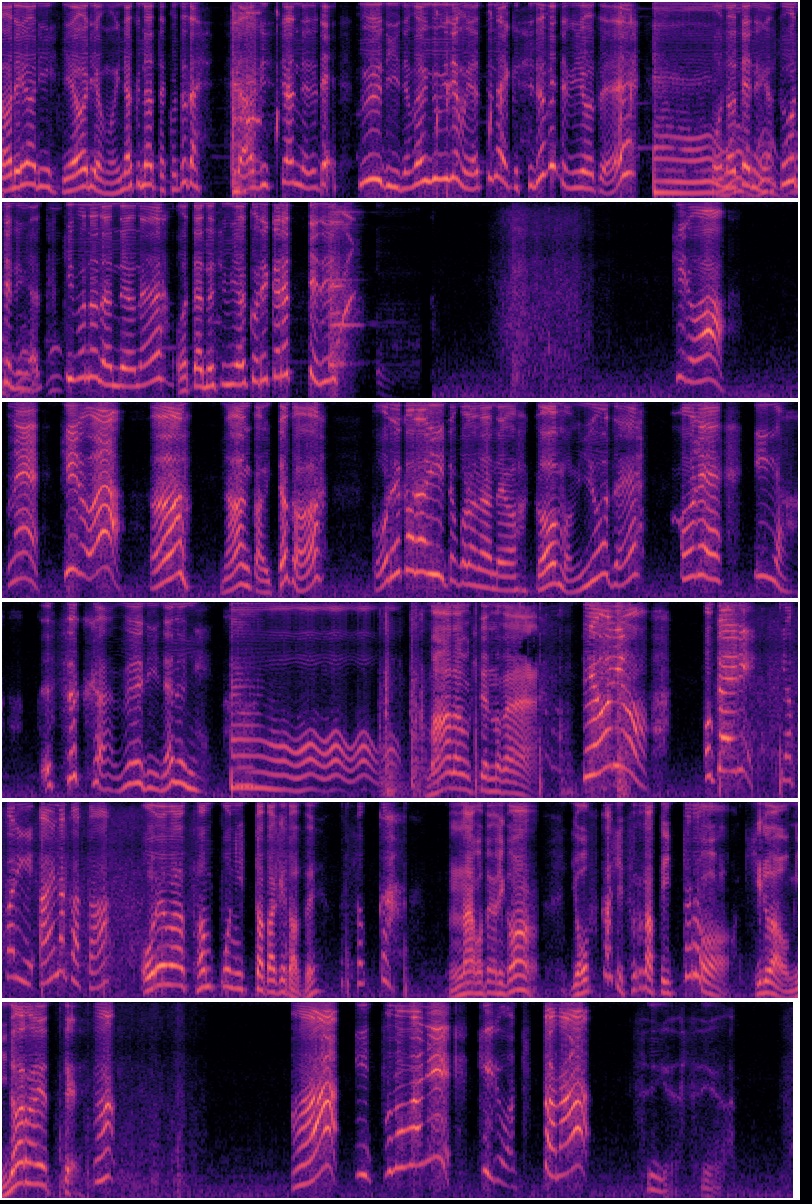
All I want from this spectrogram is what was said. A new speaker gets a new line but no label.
それより、レオリオもいなくなったことだし、サービスチャンネルでムーディーな番組でもやってないか調べてみようぜ。このテヌがソーテルには付き物なんだよな。お楽しみはこれからってね。
キルは、ねえ、キルは
ああ、なんか言ったか？これからいいところなんだよ。ゴンも見ようぜ。
俺、いいや。
そっか、ムーディーなのに。
まだ起きてんのか
レオリオおかえりやっぱり会えなかった？
俺は散歩に行っただけだぜ。
そっか。
んなことよりゴン、夜更かしするなって言ったろ。キルアを見習えって。
んああいつの間に？キルは来たな
すやすや。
